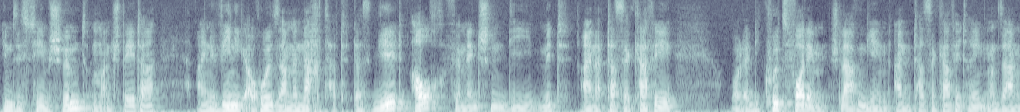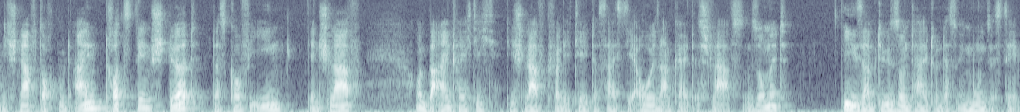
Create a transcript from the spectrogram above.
im System schwimmt und man später eine weniger erholsame Nacht hat. Das gilt auch für Menschen, die mit einer Tasse Kaffee oder die kurz vor dem Schlafengehen eine Tasse Kaffee trinken und sagen, ich schlafe doch gut ein. Trotzdem stört das Koffein den Schlaf und beeinträchtigt die Schlafqualität, das heißt die Erholsamkeit des Schlafs und somit die gesamte Gesundheit und das Immunsystem.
